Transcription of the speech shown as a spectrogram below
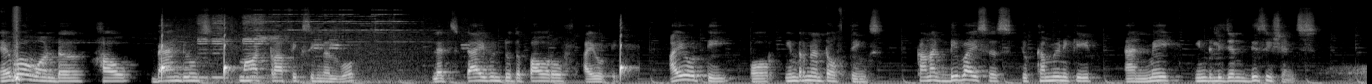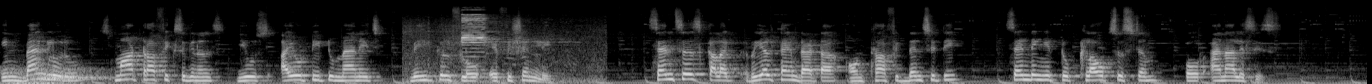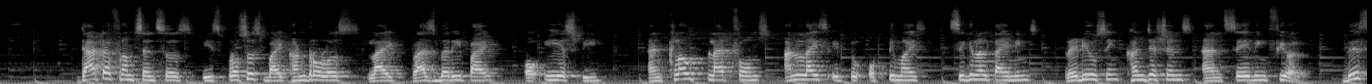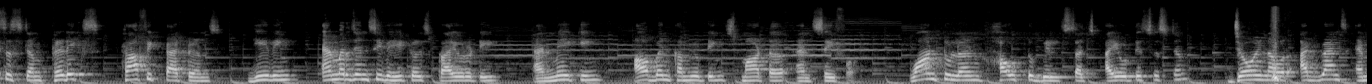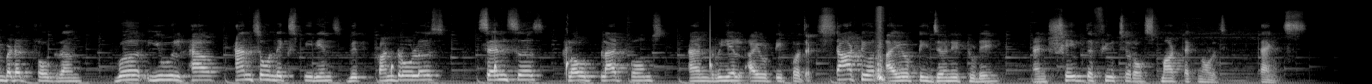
Ever wonder how Bangalore's smart traffic signal works? Let's dive into the power of IoT. IoT or Internet of Things connect devices to communicate and make intelligent decisions. In Bangalore, smart traffic signals use IoT to manage vehicle flow efficiently. Sensors collect real-time data on traffic density, sending it to cloud system for analysis. Data from sensors is processed by controllers like Raspberry Pi or ESP and cloud platforms analyze it to optimize signal timings, reducing congestions and saving fuel. This system predicts traffic patterns, giving emergency vehicles priority and making urban commuting smarter and safer. Want to learn how to build such IoT system? Join our advanced embedded program where you will have hands-on experience with controllers, sensors, cloud platforms, and real IoT projects. Start your IoT journey today and shape the future of smart technology. Thanks.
